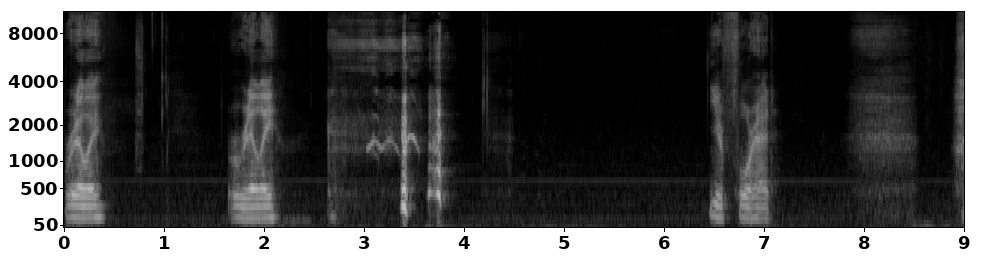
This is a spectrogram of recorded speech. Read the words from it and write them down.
Really? Really? Your forehead.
